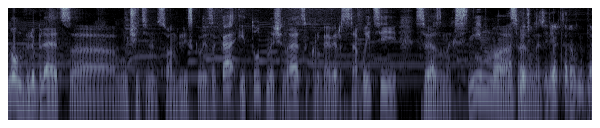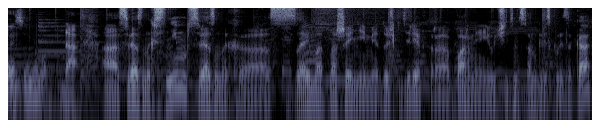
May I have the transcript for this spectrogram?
но он влюбляется в учительницу английского языка, и тут начинается круговерть событий, связанных с ним. А связанных... директора влюбляется в него. Да, а связанных с ним, связанных э, с взаимоотношениями дочки директора, парня и учительницы английского языка.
